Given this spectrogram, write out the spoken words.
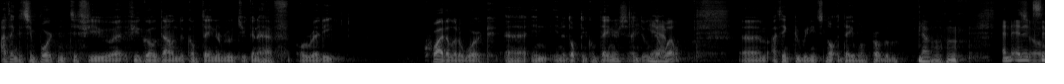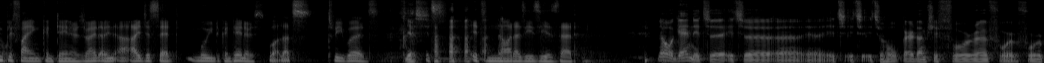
I think it's important if you uh, if you go down the container route, you're going to have already quite a lot of work uh, in in adopting containers and doing Yeah. that well. Um, I think Kubernetes is not a day one problem. No. And and it's simplifying containers, right? I mean, I I just said moving to containers. Well, that's three words. Yes, It's it's not as easy as that. no. Again, it's a it's a uh, uh, it's it's it's a whole paradigm shift for uh, for for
